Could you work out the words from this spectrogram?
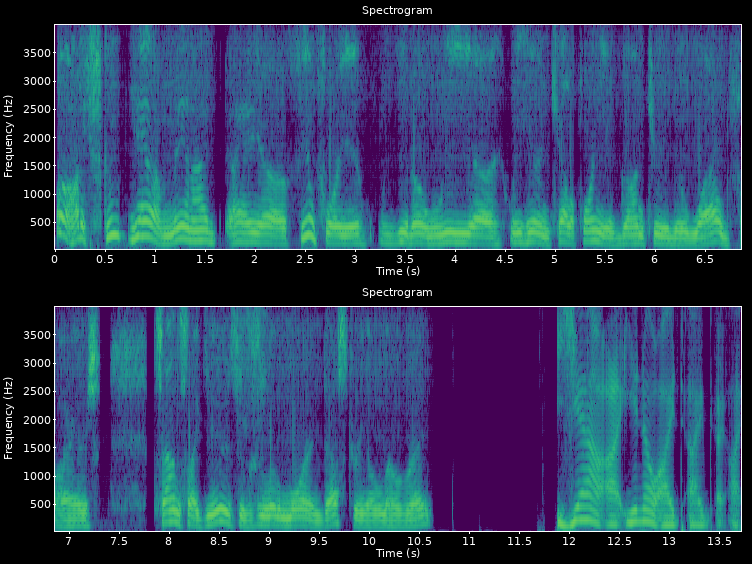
Oh, howdy, Scoot. Yeah, man, I I uh, feel for you. You know, we uh, we here in California have gone through the wildfires. Sounds like yours is a little more industrial, though, right? Yeah, I, you know, I, I, I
